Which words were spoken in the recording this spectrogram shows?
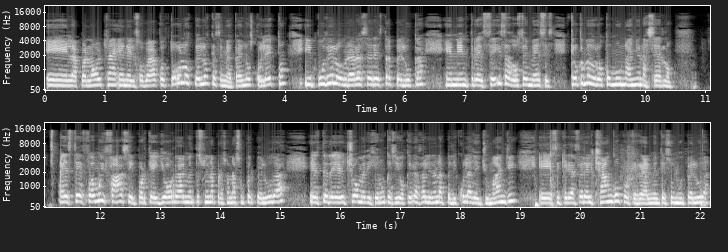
en la panocha, en el sobaco, todos los pelos que se me caen los colecto y pude lograr hacer esta peluca en entre 6 a 12 meses. Creo que me duró como un año en hacerlo. Este fue muy fácil porque yo realmente soy una persona súper peluda. Este, de hecho, me dijeron que si yo quería salir en la película de Jumanji, eh, si quería hacer el chango, porque realmente soy muy peluda.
